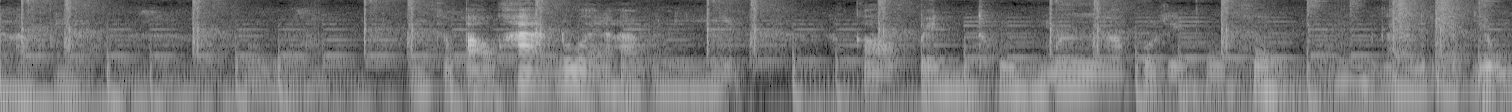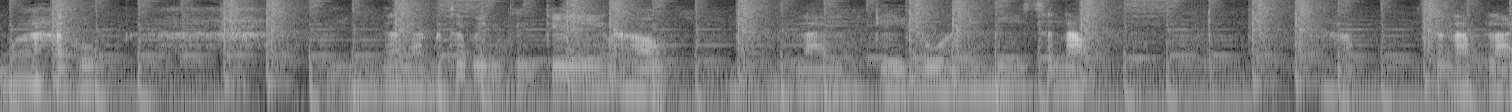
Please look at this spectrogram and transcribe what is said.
นะครับเนี่ย กระเป๋าข้างด้วยนะครับอันนี้แล้วก็เป็นถุงมือครับพวกนี้โอ้โหรายละเอียดเยอะมากครับนี่ด้านหลังก็จะเป็นกางเกงนะครับลายกางเกงด้วยมีสนับนะครับสนับไหล่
